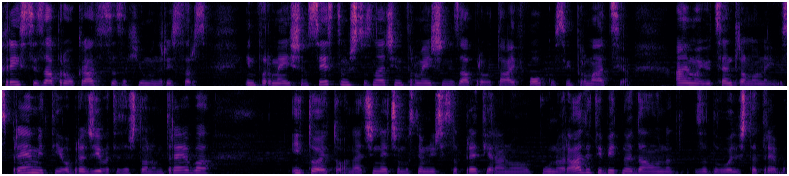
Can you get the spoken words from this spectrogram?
HRIS je zapravo kratica za Human Resource Information System, što znači information je zapravo taj fokus informacija. Ajmo ju centralno negdje spremiti, obrađivati za što nam treba i to je to. Znači nećemo s njom ništa sad pretjerano puno raditi, bitno je da ona zadovolji šta treba.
